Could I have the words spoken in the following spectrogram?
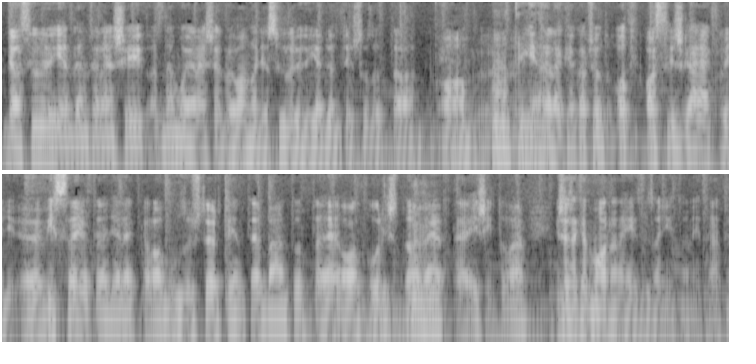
de a szülői érdemtelenség az nem olyan esetben van, hogy a szülő hülye döntést hozott a, a hát hitelekkel kapcsolatban. Ott azt vizsgálják, hogy visszaélte a gyerekkel, abúzus történt-e, bántotta-e, alkoholista, uh-huh. verte, és így tovább és ezeket marha nehéz bizonyítani. Tehát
